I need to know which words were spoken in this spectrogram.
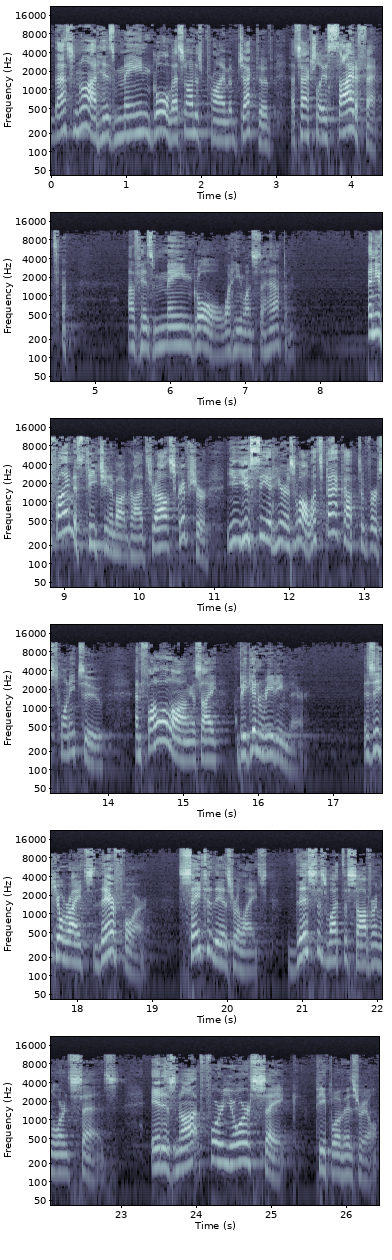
That's not his main goal. That's not his prime objective. That's actually a side effect of his main goal, what he wants to happen. And you find this teaching about God throughout Scripture. You, you see it here as well. Let's back up to verse 22 And follow along as I begin reading there. Ezekiel writes, Therefore, say to the Israelites, This is what the sovereign Lord says. It is not for your sake, people of Israel,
